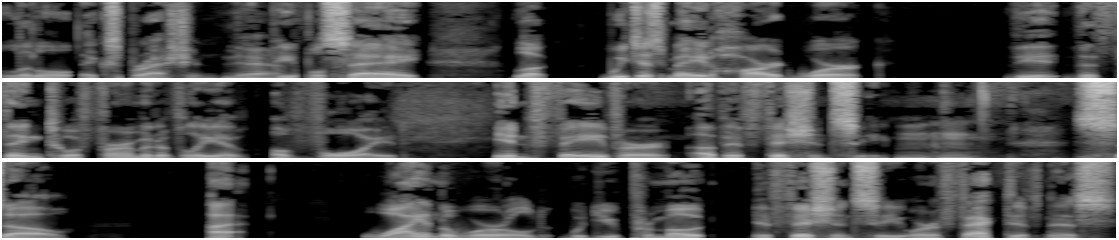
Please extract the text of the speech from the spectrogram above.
little expression. Yeah. people say, look, we just made hard work the, the thing to affirmatively avoid in favor of efficiency. Mm-hmm. So, I, why in the world would you promote efficiency or effectiveness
